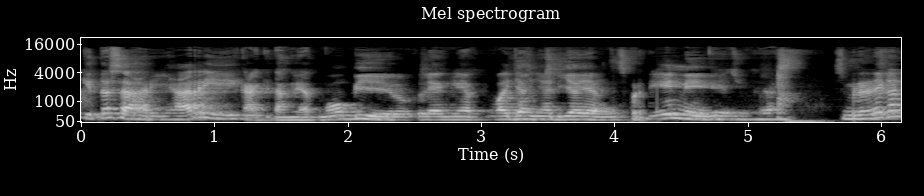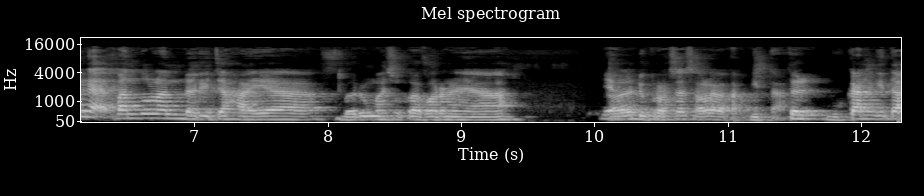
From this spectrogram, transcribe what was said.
kita sehari-hari kayak kita ngeliat mobil, kita ngeliat wajahnya dia yang seperti ini. Dia juga. Sebenarnya kan kayak pantulan dari cahaya baru masuk ke kornea Ya. lalu diproses oleh otak kita. Betul. Bukan kita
